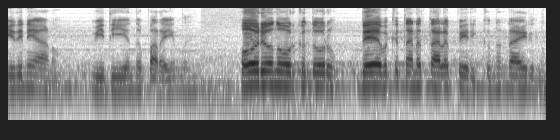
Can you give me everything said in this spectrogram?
ഇതിനെയാണോ വിധിയെന്ന് പറയുന്നത്? ഓരോന്ന് ഓർക്കും തോറും ദേവക്ക് തന്റെ തല പെരിക്കുന്നുണ്ടായിരുന്നു.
